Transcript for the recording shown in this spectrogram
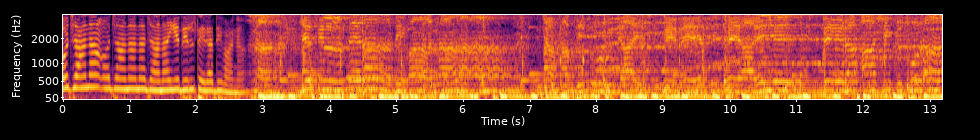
ओ जाना ओ जाना, ना जाना, ये दिल तेरा दीवाना। ये दिल तेरा दीवाना, जहाँ भी तू जाए तेरे पीछे आए, ये तेरा आशिक पुराना।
